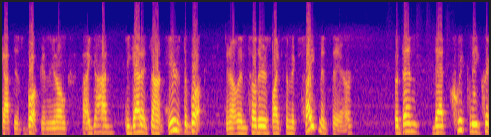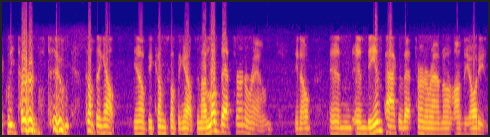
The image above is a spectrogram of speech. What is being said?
got this book, and you know, by God, he got it done. Here's the book, you know, and so there's like some excitement there, but then that quickly, quickly turns to something else, you know, becomes something else. And I love that turnaround, you know, and and the impact of that turnaround on, on the audience.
